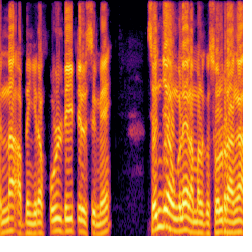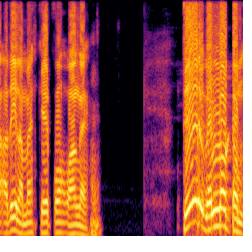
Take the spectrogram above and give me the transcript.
என்ன அப்படிங்கிற ஃபுல் டீட்டெயில்ஸுமே செஞ்சவங்களே நம்மளுக்கு சொல்றாங்க அதையும் நம்ம கேட்போம். வாங்க. தேர் வெள்ளோட்டம்.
